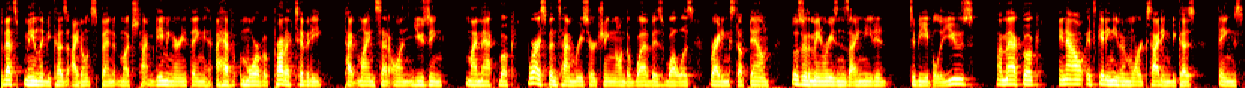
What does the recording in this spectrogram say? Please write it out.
but that's mainly because I don't spend much time gaming or anything. I have more of a productivity type mindset on using my MacBook, where I spend time researching on the web as well as writing stuff down. Those are the main reasons I needed to be able to use my MacBook. And now it's getting even more exciting because things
